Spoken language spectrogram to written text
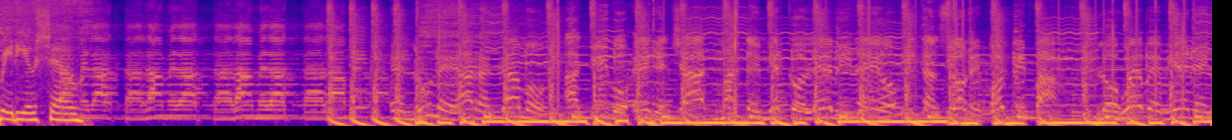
Radio Show. El lunes arrancamos activo en el chat, martes, miércoles video y canciones por pipa. Los jueves vienen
